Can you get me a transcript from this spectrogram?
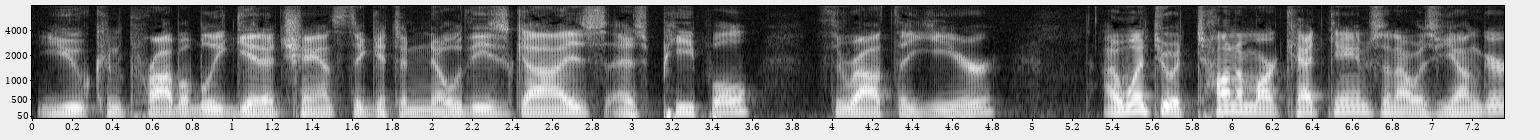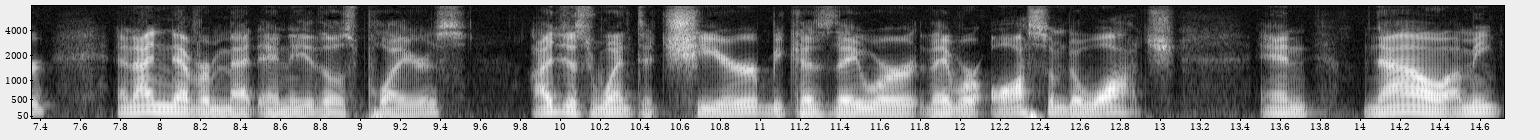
you can probably get a chance to get to know these guys as people throughout the year. I went to a ton of Marquette games when I was younger, and I never met any of those players. I just went to cheer because they were they were awesome to watch. And now, I mean,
